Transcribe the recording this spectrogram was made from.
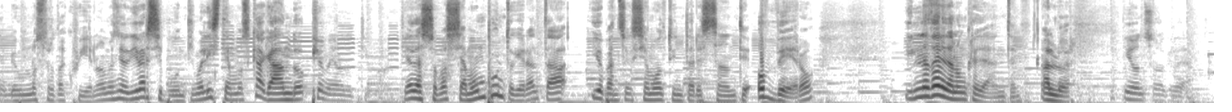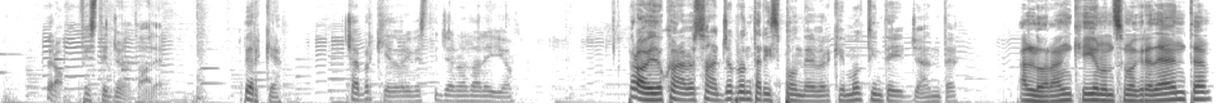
abbiamo un nostro taccuino, abbiamo segnato diversi punti, ma li stiamo scagando più o meno tutti quanti. Adesso passiamo a un punto che in realtà io penso che sia molto interessante, ovvero il Natale da non credente. Allora, io non sono credente, però festeggio Natale. Perché? Cioè, perché dovrei festeggiare Natale io? Però vedo qua una persona già pronta a rispondere perché è molto intelligente. Allora, anche io non sono credente,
